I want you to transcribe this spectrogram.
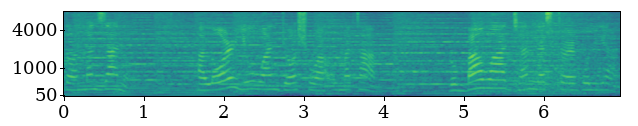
Don Manzano, Halor Yuan Joshua Urmatam, Rumbawa John Lester Julian,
